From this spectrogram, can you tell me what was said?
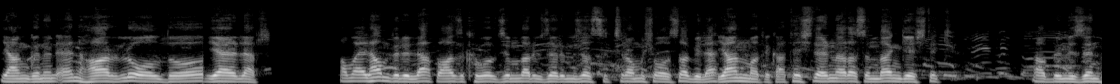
Yangının en harlı olduğu yerler. Ama elhamdülillah bazı kıvılcımlar üzerimize sıçramış olsa bile yanmadık. Ateşlerin arasından geçtik. Rabbimizin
